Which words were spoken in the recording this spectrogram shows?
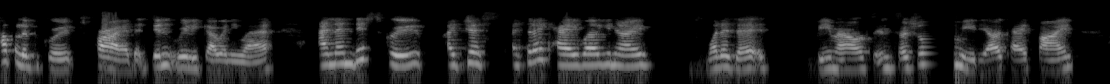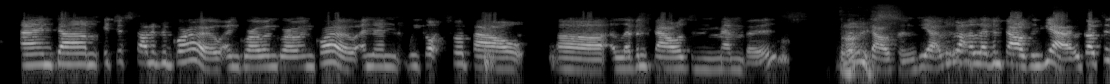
couple of groups prior that didn't really go anywhere. And then this group i just i said okay well you know what is it? It's females in social media okay fine and um, it just started to grow and grow and grow and grow. And then we got to about uh, 11,000 members. Nice. 11,000 yeah it was about 11,000 yeah we got to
